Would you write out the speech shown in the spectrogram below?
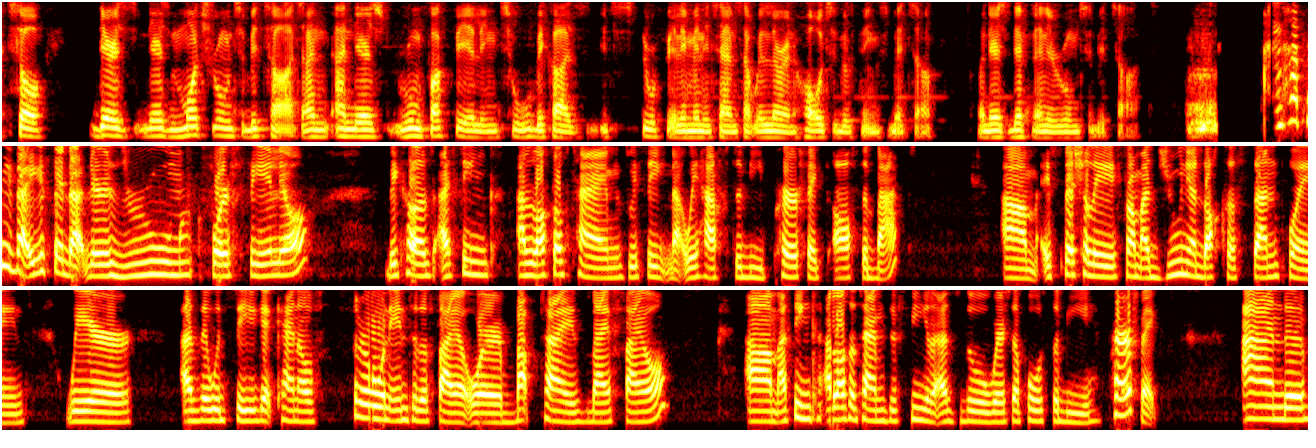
So there's there's much room to be taught and and there's room for failing too because it's through failing many times that we learn how to do things better. But there's definitely room to be taught. I'm happy that you said that there's room for failure because I think a lot of times we think that we have to be perfect off the bat, um, especially from a junior doctor standpoint, where, as they would say, you get kind of thrown into the fire or baptized by fire. Um, I think a lot of times we feel as though we're supposed to be perfect. And uh,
